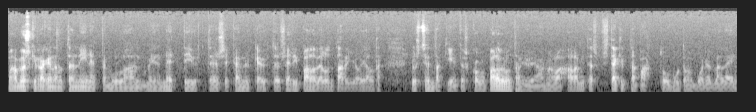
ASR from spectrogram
Mä oon myöskin rakennanut tämän niin, että mulla on meidän nettiyhteys ja kännykkäyhteys eri palveluntarjoajalta. Just sen takia, että jos koko palveluntarjoaja on alhaalla, mitä sitäkin tapahtuu muutaman vuoden välein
